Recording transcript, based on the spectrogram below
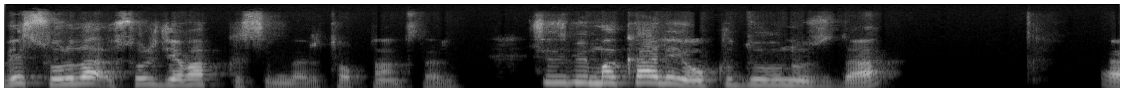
ve sorular soru cevap kısımları toplantıların. Siz bir makaleyi okuduğunuzda e,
